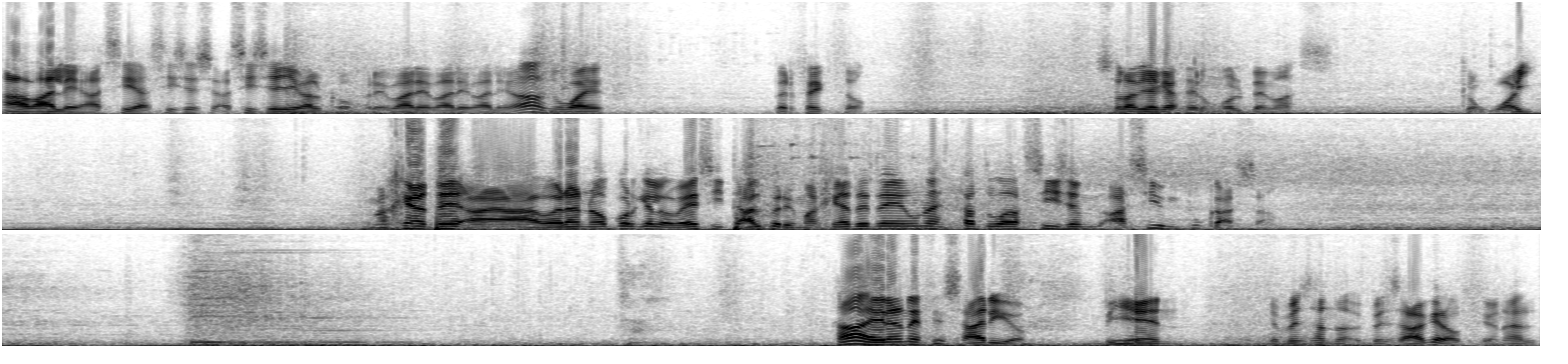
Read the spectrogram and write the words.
Ah, vale, así, así se, así se llega al cofre. Vale, vale, vale. Ah, guay. Perfecto. Solo había que hacer un golpe más ¡Qué guay! Imagínate, ahora no porque lo ves y tal, pero imagínate tener una estatua así, así en tu casa. Ah, era necesario. Bien. Yo pensando, pensaba que era opcional.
